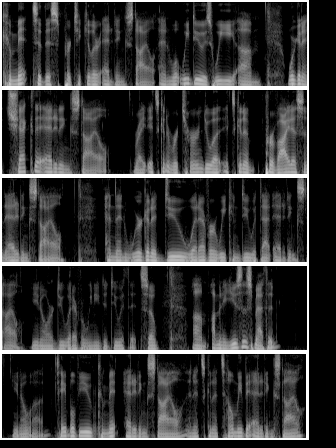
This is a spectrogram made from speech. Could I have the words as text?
commit to this particular editing style. And what we do is we um, we're going to check the editing style, right? It's going to return to a it's going to provide us an editing style and then we're going to do whatever we can do with that editing style, you know, or do whatever we need to do with it. So um, I'm going to use this method you know, uh, table view commit editing style, and it's going to tell me the editing style.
